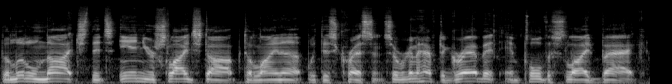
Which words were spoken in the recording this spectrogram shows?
the little notch that's in your slide stop to line up with this crescent. So we're going to have to grab it and pull the slide back.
